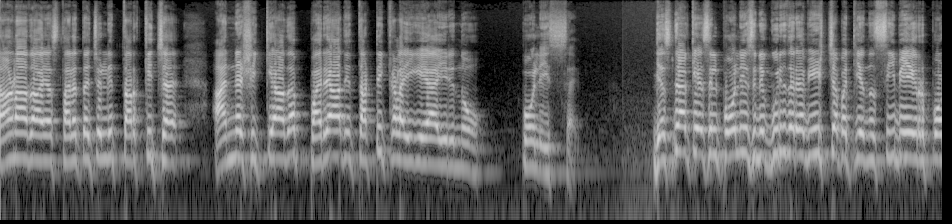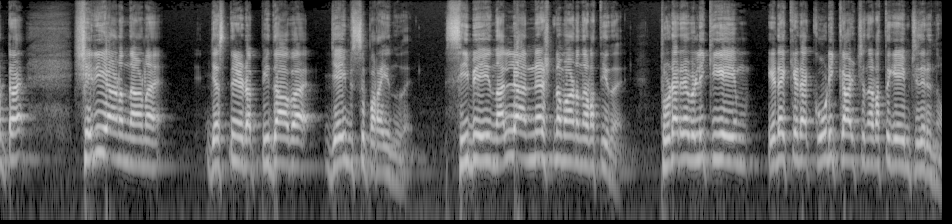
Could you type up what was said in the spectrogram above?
കാണാതായ സ്ഥലത്തെ ചൊല്ലി തർക്കിച്ച് അന്വേഷിക്കാതെ പരാതി തട്ടിക്കളയുകയായിരുന്നു പോലീസ്. ജസ്ന കേസിൽ പോലീസിന് ഗുരുതര വീഴ്ച പറ്റിയെന്ന് സി ബി ഐ റിപ്പോർട്ട് ശരിയാണെന്നാണ് ജസ്നയുടെ പിതാവ് ജെയിംസ് പറയുന്നത്. സി ബി ഐ നല്ല അന്വേഷണമാണ് നടത്തിയത്. തുടരെ വിളിക്കുകയും ഇടയ്ക്കിടെ കൂടിക്കാഴ്ച നടത്തുകയും ചെയ്തിരുന്നു.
